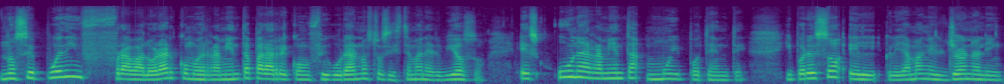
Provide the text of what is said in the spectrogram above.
no se puede infravalorar como herramienta para reconfigurar nuestro sistema nervioso. Es una herramienta muy potente y por eso el que le llaman el journaling,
